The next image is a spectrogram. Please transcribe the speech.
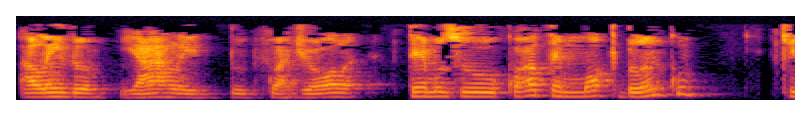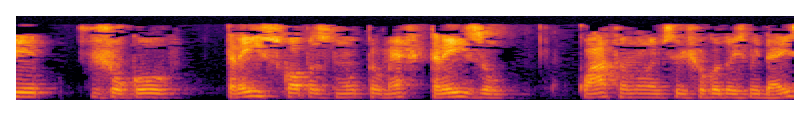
Além do Yarley, do Guardiola, temos o Cuauhtemoc Blanco, que jogou três Copas do Mundo pelo México, três ou 2004, eu não lembro se ele jogou 2010,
